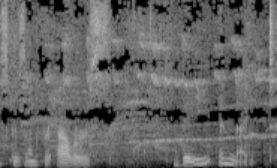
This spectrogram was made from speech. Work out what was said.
This goes on for hours, day and night.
